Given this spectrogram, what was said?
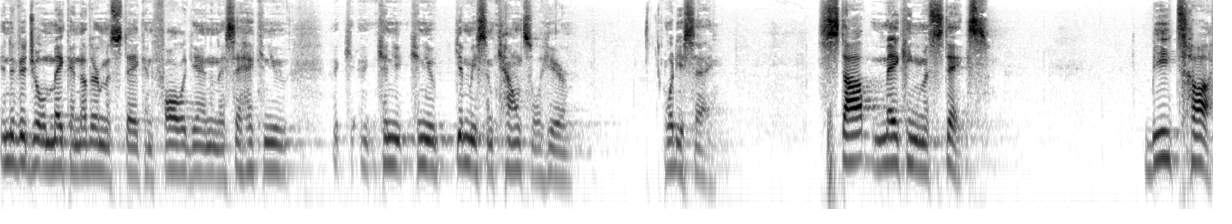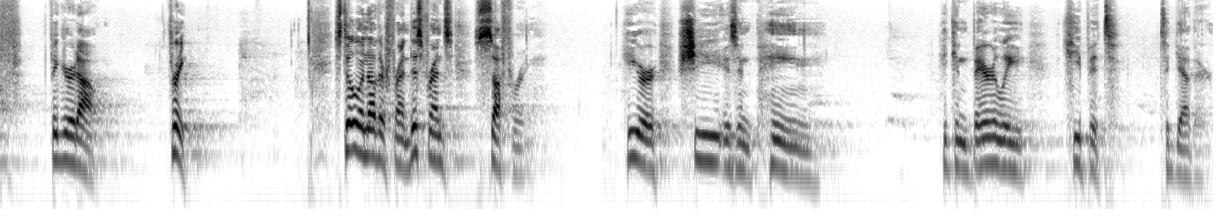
individual make another mistake and fall again, and they say, Hey, can you, can you, can you give me some counsel here? What do you say? Stop making mistakes. Be tough. Figure it out. Three. Still another friend. This friend's suffering. He or she is in pain he can barely keep it together.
